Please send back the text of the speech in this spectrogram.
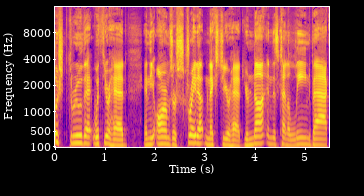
pushed through that with your head, and the arms are straight up next to your head. You're not in this kind of leaned back,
